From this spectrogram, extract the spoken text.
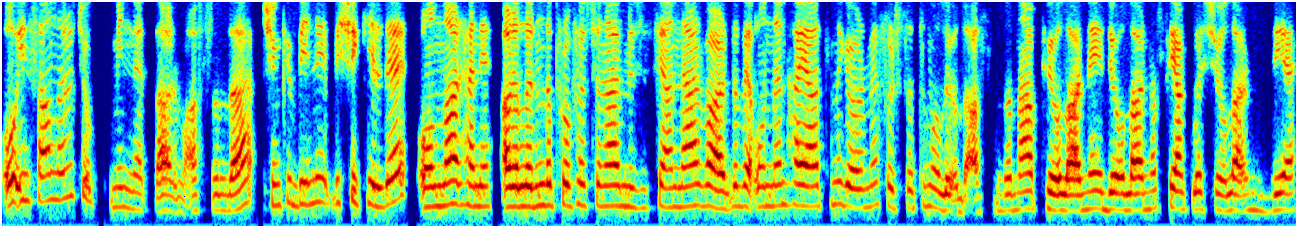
O insanlara çok minnettarım aslında. Çünkü beni bir şekilde onlar hani aralarında profesyonel müzisyenler vardı ve onların hayatını görme fırsatım oluyordu aslında. Ne yapıyorlar, ne ediyorlar, nasıl yaklaşıyorlar müziğe.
